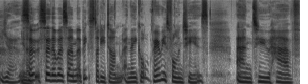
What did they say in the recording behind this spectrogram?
yeah. You know. So, so there was um, a big study done and they got various volunteers and to have,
